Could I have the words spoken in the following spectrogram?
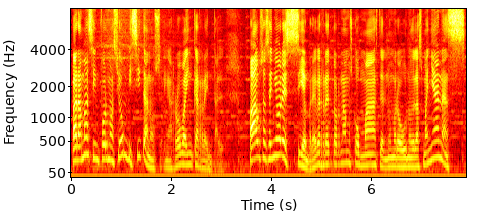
Para más información visítanos en arroba Inca Rental. Pausa señores y en breve retornamos con más del número uno de las mañanas.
